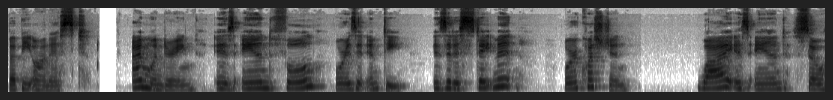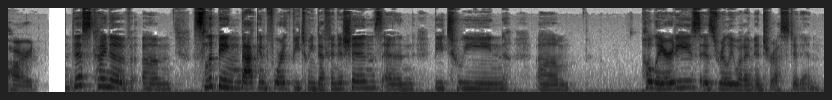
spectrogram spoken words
but be honest. I'm wondering is and full or is it empty? Is it a statement or a question? Why is and so hard? This kind of um, slipping back and forth between definitions and between um, polarities is really what I'm interested in.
